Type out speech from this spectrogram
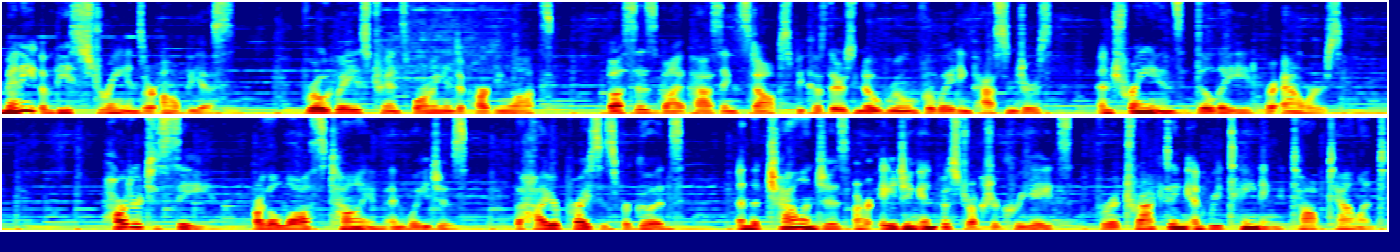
Many of these strains are obvious. Roadways transforming into parking lots, buses bypassing stops because there's no room for waiting passengers, and trains delayed for hours. Harder to see are the lost time and wages, the higher prices for goods, and the challenges our aging infrastructure creates for attracting and retaining top talent.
